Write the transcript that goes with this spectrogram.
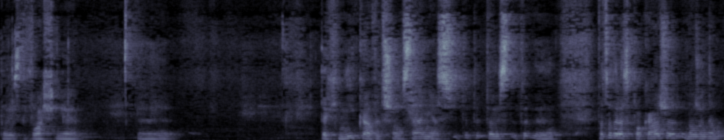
To jest właśnie technika wytrząsania, to, to jest to, to, co teraz pokażę, może, nam,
